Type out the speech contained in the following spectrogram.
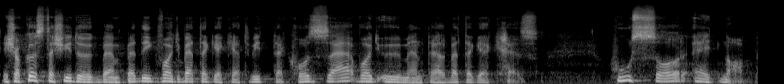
és a köztes időkben pedig vagy betegeket vittek hozzá, vagy ő ment el betegekhez. Húszszor egy nap.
